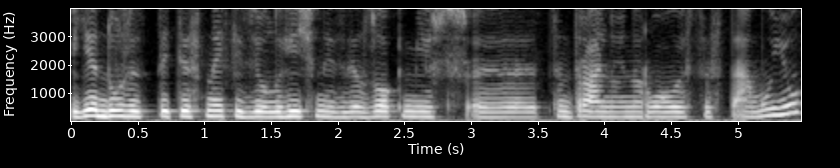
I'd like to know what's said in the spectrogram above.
Є дуже тісний фізіологічний зв'язок між е, центральною нервовою системою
